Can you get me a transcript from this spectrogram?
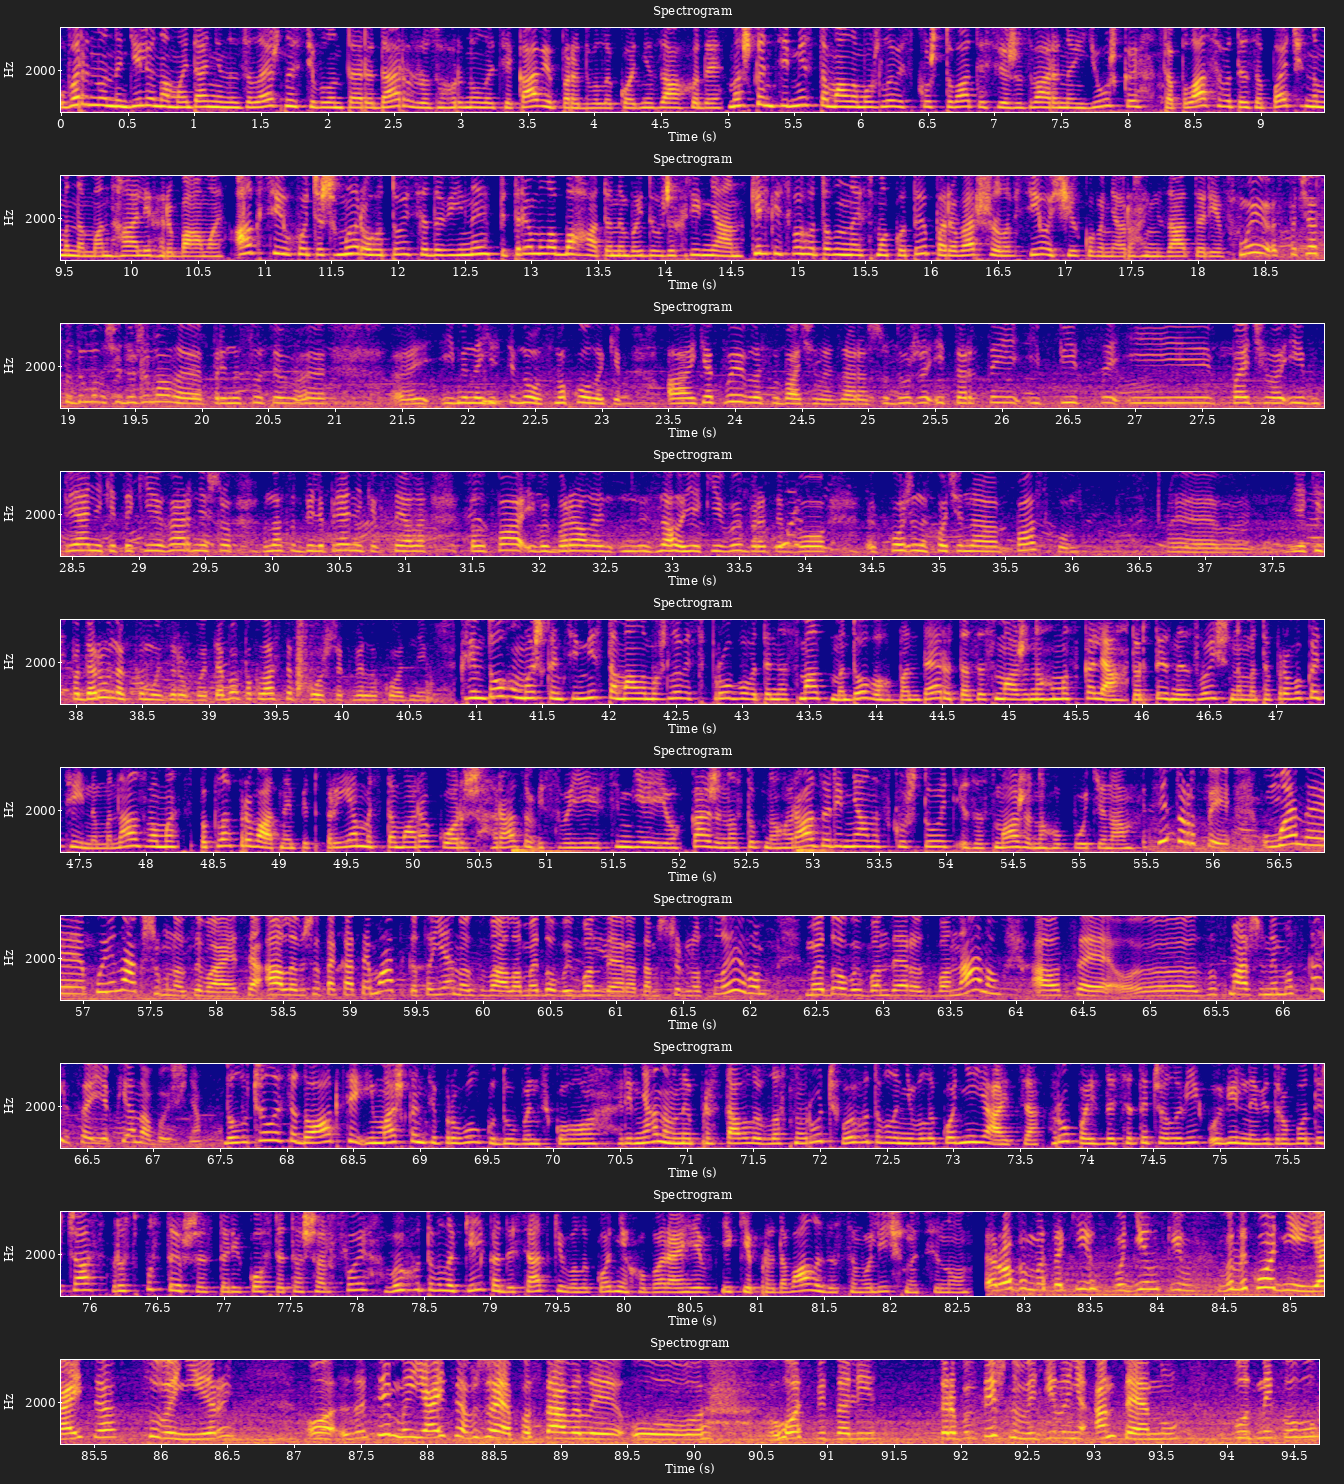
У вербну неділю на Майдані Незалежності волонтери Дару розгорнули цікаві передвеликодні заходи. Мешканці міста мали можливість скуштувати свіжозвареної юшки та поласувати запеченими на мангалі грибами. Акцію Хочеш миру, готуйся до війни підтримало багато небайдужих рівнян. Кількість виготовленої смакоти перевершила всі очікування організаторів. Ми спочатку думали, що дуже мало принесуть е, е, іменно їстівного смаколиків. А як виявилось, ви бачили зараз, що дуже і торти, і піци, і печиво, і пряники такі гарні, що у нас тут біля пряників стояла толпа і вибирали, не знали, які вибрати, бо кожен хоче на Пасху. Е, Якийсь подарунок комусь зробити або покласти в кошик великодній. Крім того, мешканці міста мали можливість спробувати на смак медового бандеру та засмаженого москаля. Торти з незвичними та провокаційними назвами спекла приватний підприємець Тамара Корж разом із своєю сім'єю. Каже, наступного разу рівняни скуштують і засмаженого Путіна. Ці торти у мене по-інакшому називаються, але вже така тематика, то я назвала медовий бандера там з чорносливом, медовий бандера з бананом. А оце е, засмажений москаль це є п'яна вишня. Долучилися до акції і мешканці провулку Дубинського. Рівнянам вони представили власноруч виготовлені великодні яйця. Група із 10 чоловік у вільний від роботи час, розпустивши старі кофти та шарфи, виготовили кілька десятків великодніх оберегів, які продавали за символічну ціну. робимо такі поділки великодні яйця, сувеніри. О, за ці ми яйця вже поставили у госпіталі в терапевтичному відділенні антенну спутникову.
